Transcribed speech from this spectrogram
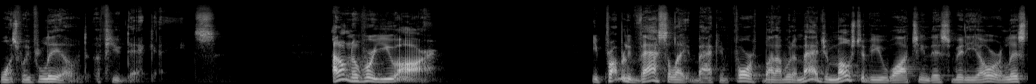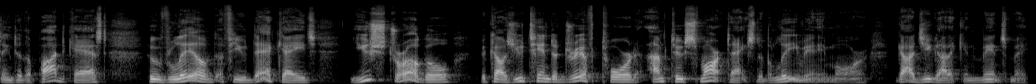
once we've lived a few decades. I don't know where you are you probably vacillate back and forth, but I would imagine most of you watching this video or listening to the podcast who've lived a few decades, you struggle because you tend to drift toward, I'm too smart to actually believe anymore. God, you got to convince me.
